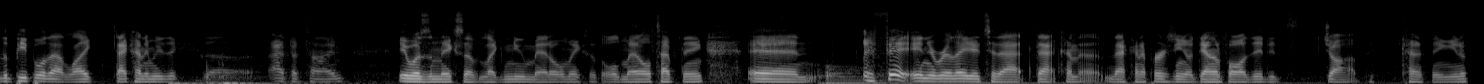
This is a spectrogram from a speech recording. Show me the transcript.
the people that like that kind of music at the time, it was a mix of like new metal, mix with old metal type thing, and it fit and it related to that that kind of that kind of person. You know, Downfall did its job, kind of thing. You know,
